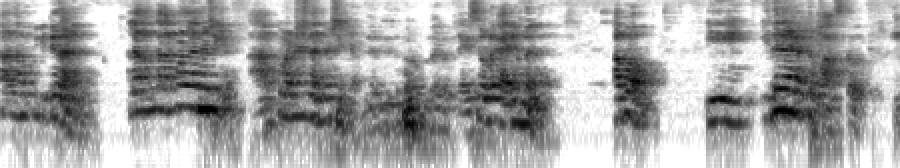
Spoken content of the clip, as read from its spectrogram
അത് നമുക്ക് കിട്ടിയതാണ്. അല്ല നമുക്ക് ആർക്ക് വേണമെങ്കിലും അന്വേഷിക്കാം. ആർക്ക് വേണമെങ്കിലും അന്വേഷിക്കാം. രഹസ്യമുള്ള കാര്യമൊന്നുമല്ല. അപ്പോ ഈ ഇതിനകത്ത് വാസ്തവത്തിൽ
